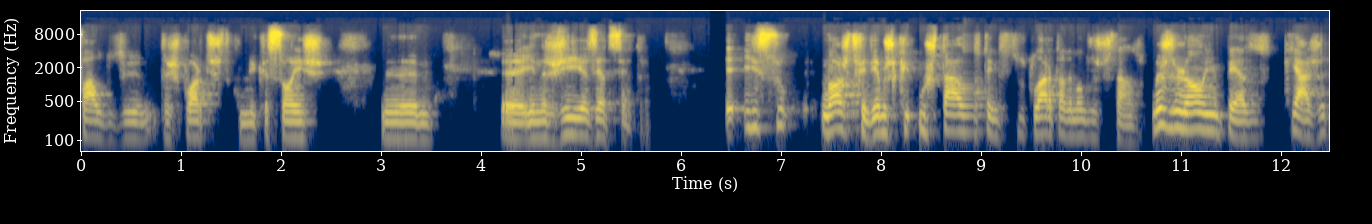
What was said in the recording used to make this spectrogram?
falo de transportes, de comunicações, eh, eh, energias, etc. Isso nós defendemos que o Estado tem de se tutelar está na mão do Estado, mas não impede que haja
